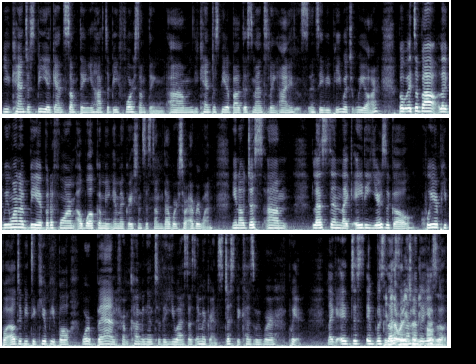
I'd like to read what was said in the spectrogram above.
you can't just be against something, you have to be for something. Um, you can't just be about dismantling ICE and CBP, which we are. But it's about like we want to be able to form a welcoming immigration system that works for everyone. You know, just um less than like 80 years ago, queer people, LGBTQ people were banned from coming into the US as immigrants just because we were queer. Like it just it was People less than HIV 100 years ago.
